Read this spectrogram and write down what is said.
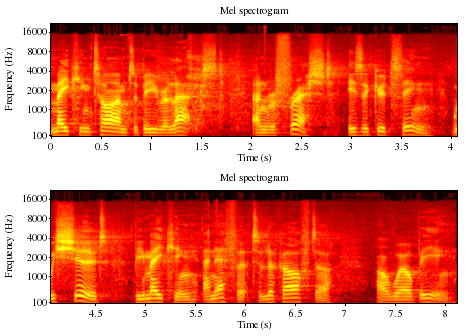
making time to be relaxed and refreshed is a good thing. We should be making an effort to look after our well being.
